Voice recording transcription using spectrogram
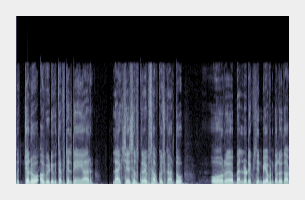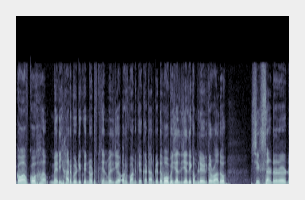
तो चलो, अब वीडियो की तरफ़ चलते हैं यार। लाइक शेयर सब्सक्राइब सब कुछ कर दो। और बेल नोटिफिकेशन भी अपन कर लो ताकि आपको मेरी हर वीडियो की नोटिफिकेशन मिल जाए और वन के का टारगेट वो भी जल्दी जल्दी कंप्लीट करवा दो। सिक्स हंड्रेड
